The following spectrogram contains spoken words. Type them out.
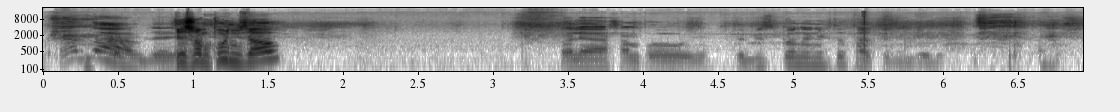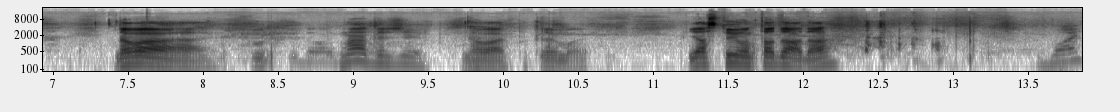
А да, блядь. Ти шампунь взяв? Коля, шампунь. Тобі спину ніхто терти не буде. Давай. Куртки давай. На, держи. Давай, потримай. Я стою он тоді, да? Давай.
